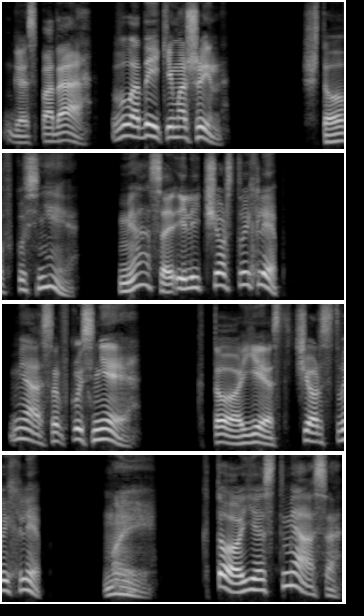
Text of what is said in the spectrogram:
Господа, владыки машин. Что вкуснее, мясо или черствый хлеб? Мясо вкуснее. Кто ест черствый хлеб? Мы. Кто ест мясо?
